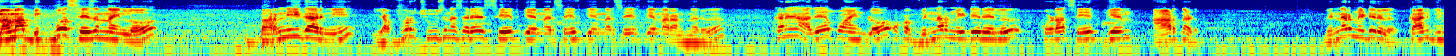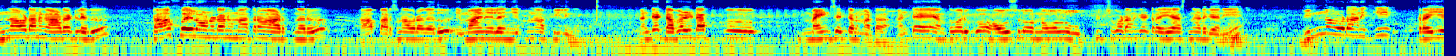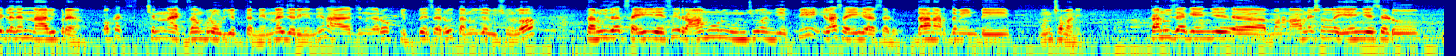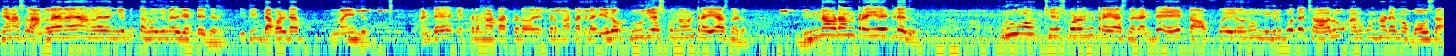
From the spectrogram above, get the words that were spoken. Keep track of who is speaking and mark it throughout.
Speaker 1: మామ big boss season నైన్లో బర్నీ గారిని ఎవరు చూసినా సరే safe gamer safe gamer safe gamer అంటున్నారు. కానీ అదే పాయింట్లో ఒక విన్నర్ మెటీరియల్ కూడా సేఫ్ గేమ్ ఆడుతున్నాడు. విన్నర్ మెటీరియల్ కానీ విన్ అవ్వడానికి ఆడట్లేదు. టాప్ ఫైవ్లో ఉండడానికి మాత్రం ఆడుతున్నారు. ఆ పర్సన్ ఎవరో కాదు ఇమాన్యుల్ అని చెప్పి నా ఫీలింగ్ అంటే డబల్ టప్ మైండ్ సెట్ అనమాట అంటే ఎంతవరకు హౌస్లో ఉన్న వాళ్ళని ఒప్పించుకోవడానికే ట్రై చేస్తున్నాడు కానీ విన్ అవ్వడానికి ట్రై చేయట్లేదని నా అభిప్రాయం. ఒక చిన్న ఎగ్జాంపుల్ ఒకటి చెప్తాను. నిన్న జరిగింది. నాగార్జున గారు ఒక క్లిప్ వేశారు తనూజ విషయంలో. తనూజకి సై చేసి రాముని ఉంచు అని చెప్పి ఇలా సై చేస్తాడు. దాని అర్థం ఏంటి? ఉంచమని. తనూజాకి ఏం చే మన నామినేషన్లో ఏం చేశాడు? నేను అసలు అనలేనే అనలేదని చెప్పి తనూజ మీద గంటేశాడు. ఇది డబల్ డబ్ మైండ్. అంటే ఇక్కడ మాట అక్కడ ఇక్కడ మాట అక్కడ ఏదో ప్రూవ్ చేసుకుందామని ట్రై చేస్తున్నాడు. విన్ అవ్వడానికి ట్రై చేయట్లేదు. ప్రూవ్ చేసుకోవడానికి ట్రై చేస్తున్నాడు. అంటే టాప్ ఫైవ్లోనూ మిగిలిపోతే చాలు అనుకుంటున్నాడేమో బహుశా.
